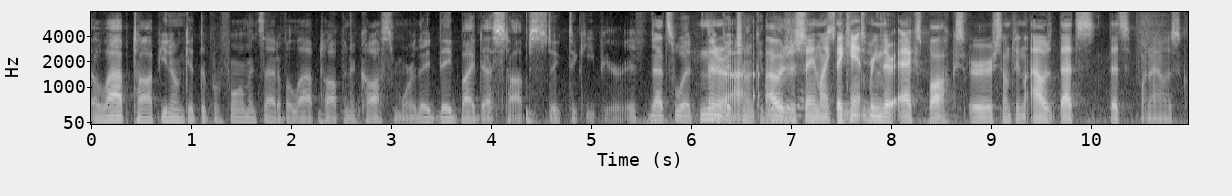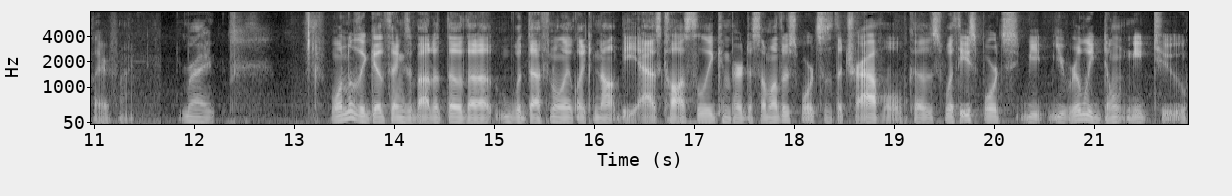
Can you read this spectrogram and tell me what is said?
a laptop, you don't get the performance out of a laptop, and it costs more. They'd they'd buy desktops to, to keep here. If that's what No, a no, good I- chunk of the I was just saying like they can't too. bring their Xbox or something. I was that's that's the point I was clarifying. right. One of the good things about it, though, that would definitely like not be as costly compared to some other sports is the travel. Because with esports, you, you really don't need to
